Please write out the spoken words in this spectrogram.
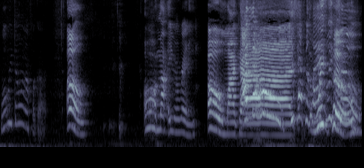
what we doing? I forgot. Oh. Oh, I'm not even ready. oh my god. I know. This happened last Week week, two. too.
